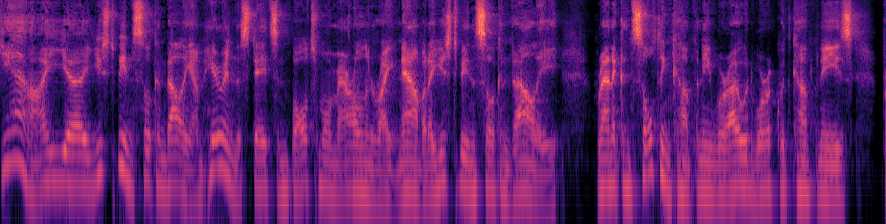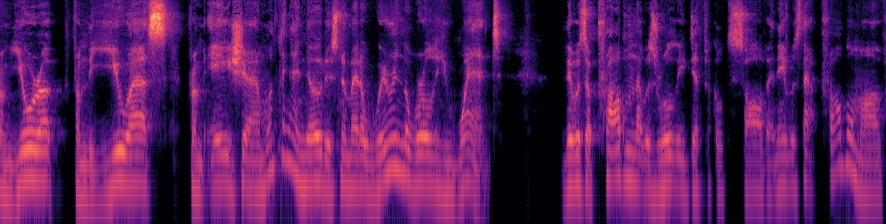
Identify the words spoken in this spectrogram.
Yeah, I uh, used to be in Silicon Valley. I'm here in the States in Baltimore, Maryland right now, but I used to be in Silicon Valley, ran a consulting company where I would work with companies from Europe, from the US, from Asia. And one thing I noticed no matter where in the world you went, there was a problem that was really difficult to solve. And it was that problem of,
